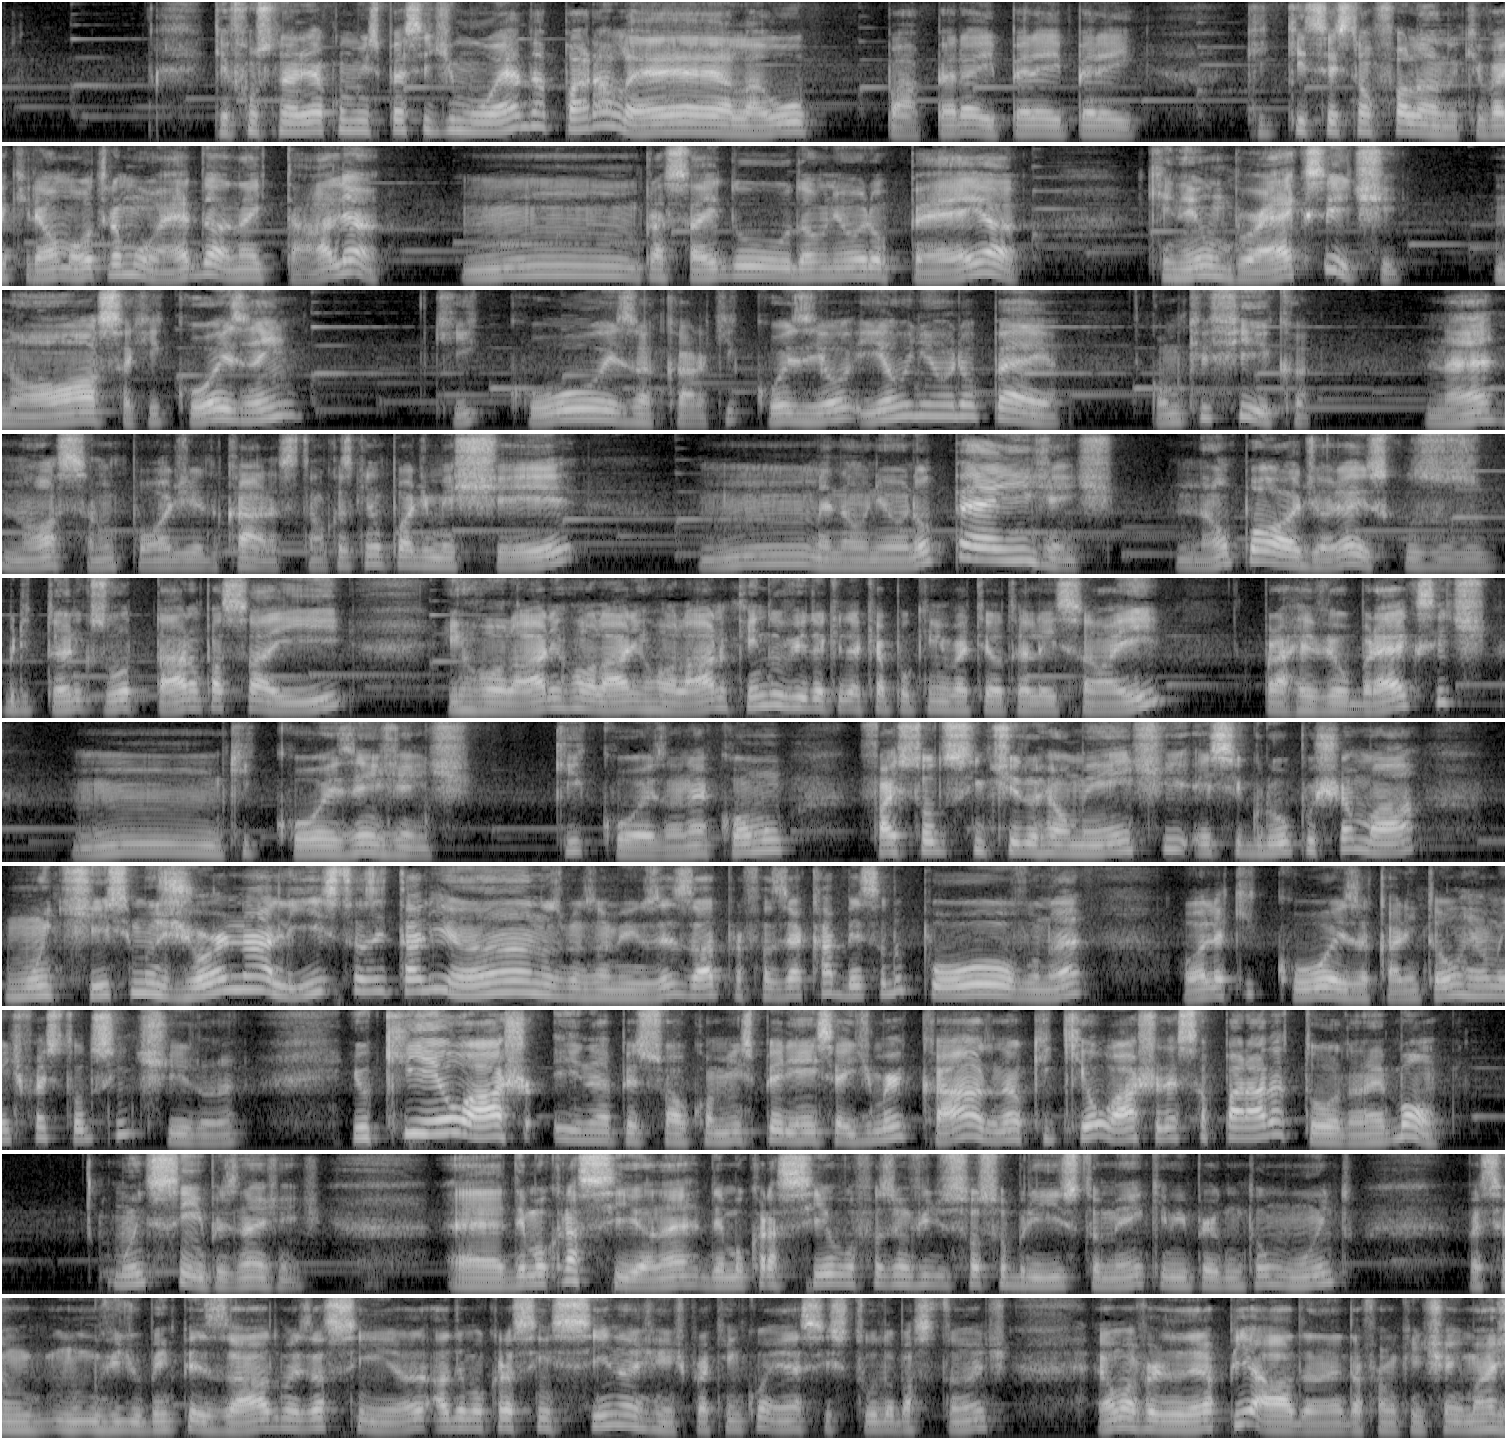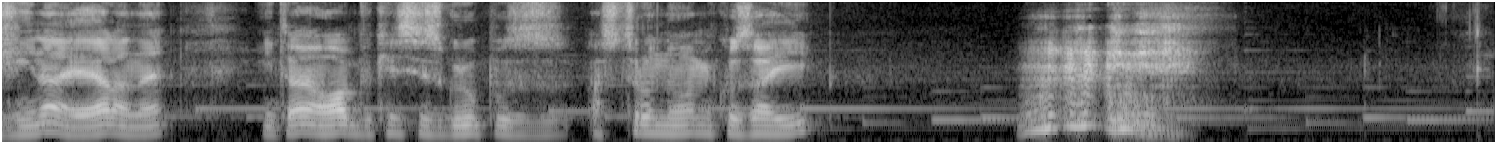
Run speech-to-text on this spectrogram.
que funcionaria como uma espécie de moeda paralela. Opa! Opa, peraí, peraí, peraí. O que, vocês estão falando? Que vai criar uma outra moeda na Itália? Hum, para sair do, da União Europeia? Que nem um Brexit? Nossa, que coisa, hein? Que coisa, cara, que coisa. E, e a União Europeia? Como que fica? Né? Nossa, não pode. Cara, se tem uma coisa que não pode mexer. Hum, é na União Europeia, hein, gente? Não pode. Olha isso. Os britânicos votaram para sair Enrolaram, enrolaram, enrolaram. Quem duvida que daqui a pouquinho vai ter outra eleição aí para rever o Brexit? Hum, que coisa, hein, gente? Que coisa, né? Como faz todo sentido realmente esse grupo chamar muitíssimos jornalistas italianos, meus amigos, exato, para fazer a cabeça do povo, né? Olha que coisa, cara. Então realmente faz todo sentido, né? E o que eu acho, e né, pessoal, com a minha experiência aí de mercado, né? O que, que eu acho dessa parada toda, né? Bom, muito simples, né, gente? É democracia, né? Democracia, eu vou fazer um vídeo só sobre isso também, que me perguntam muito. Vai ser um, um vídeo bem pesado, mas assim, a, a democracia em si, né, gente, para quem conhece, estuda bastante, é uma verdadeira piada, né? Da forma que a gente imagina ela, né? Então é óbvio que esses grupos astronômicos aí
